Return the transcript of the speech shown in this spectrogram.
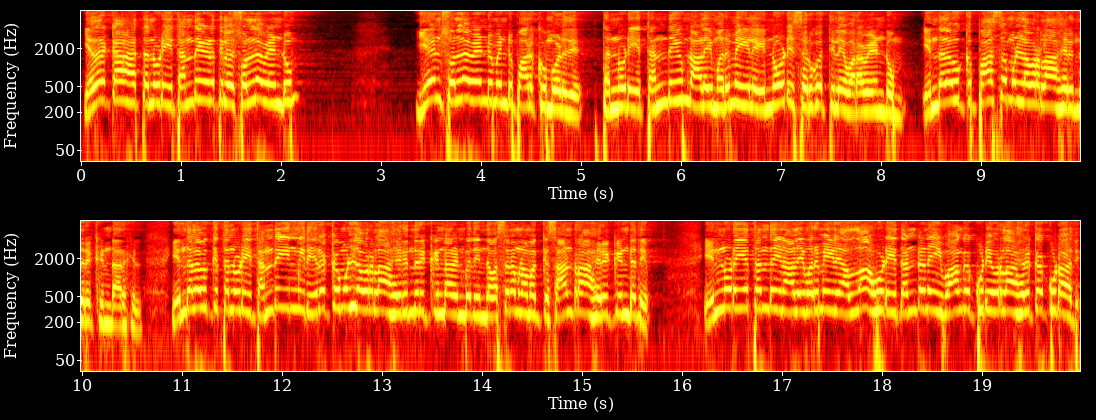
எதற்காக தன்னுடைய தந்தையிடத்தில் சொல்ல வேண்டும்? ஏன் சொல்ல வேண்டும் என்று பார்க்கும் பொழுது தன்னுடைய தந்தையும் நாளை மறுமையிலே என்னோடு சொர்க்கத்திலே வர வேண்டும். எந்த அளவுக்கு பாசமுள்ளவர்களாக இருந்திருக்கின்றார்கள்? எந்த அளவுக்கு தன்னுடைய தந்தையின் மீது இரக்கமுள்ளவர்களாக இருந்திருக்கின்றார் என்பது இந்த வசனம் நமக்கு சான்றாக இருக்கின்றது. என்னுடைய தந்தை நாளை மறுமையிலே அல்லாஹுடைய தண்டனை வாங்கக்கூடியவர்களாக இருக்கக்கூடாது.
